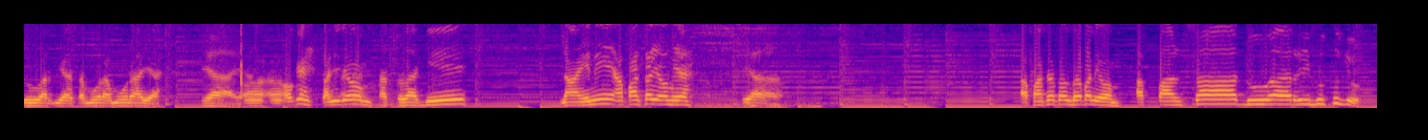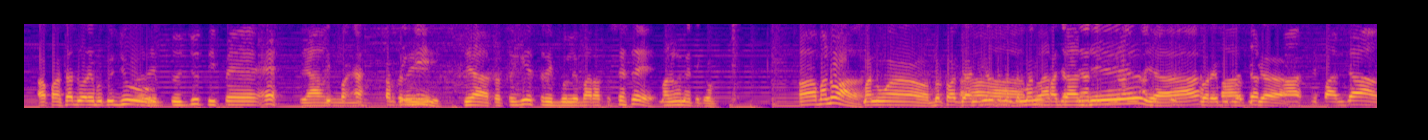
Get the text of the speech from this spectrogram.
Luar biasa murah-murah ya. Ya ya. Eh, eh, oke selanjutnya om. Satu lagi. Nah ini Avanza ya om ya? Ya. Avanza tahun berapa nih om? Avanza 2007 Avanza 2007 2007 tipe S yang Tipe S tertinggi. seri- ya tertinggi 1500 cc. Manual metik om Eh, manual. Manual. Berplat ganjil Ah, teman-teman. plat pajaknya ganjil ya. Agustus pajak 2023 masih panjang.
